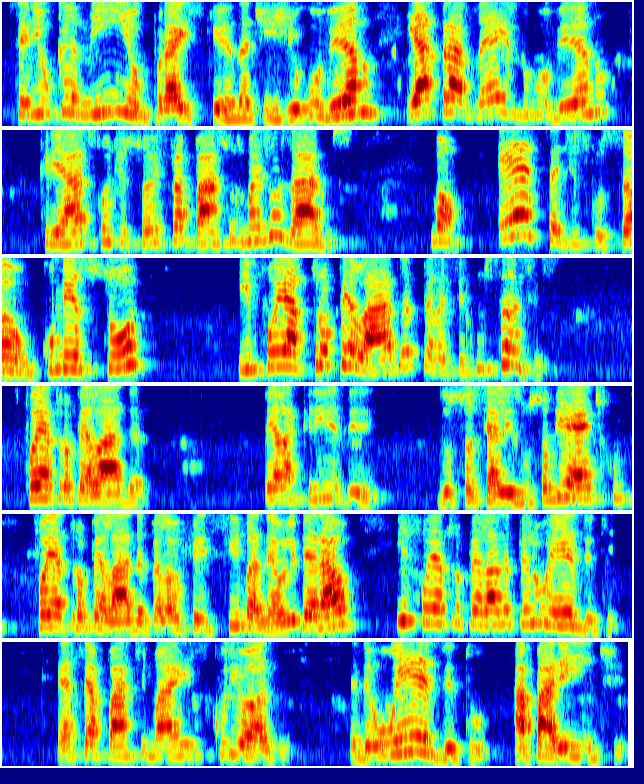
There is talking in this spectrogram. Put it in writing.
seria o caminho para a esquerda atingir o governo e, através do governo, criar as condições para passos mais ousados. Bom, essa discussão começou e foi atropelada pelas circunstâncias. Foi atropelada pela crise do socialismo soviético, foi atropelada pela ofensiva neoliberal e foi atropelada pelo êxito. Essa é a parte mais curiosa. Quer dizer, o êxito aparente,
